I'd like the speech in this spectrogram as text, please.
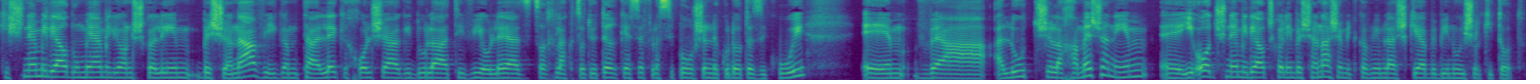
כשני מיליארד ומאה מיליון שקלים בשנה, והיא גם תעלה ככל שהגידול הטבעי עולה, אז צריך להקצות יותר כסף לסיפור של נקודות הזיכוי. אה, והעלות של החמש שנים אה, היא עוד שני מיליארד שקלים בשנה שמתכוונים להשקיע בבינוי של כיתות.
